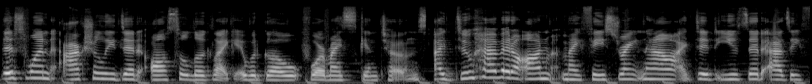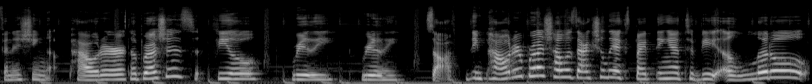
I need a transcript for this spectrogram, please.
This one actually did also look like it would go for my skin tones. I do have it on my face right now. I did use it as a finishing powder. The brushes feel really, really soft. The powder brush, I was actually expecting it to be a little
